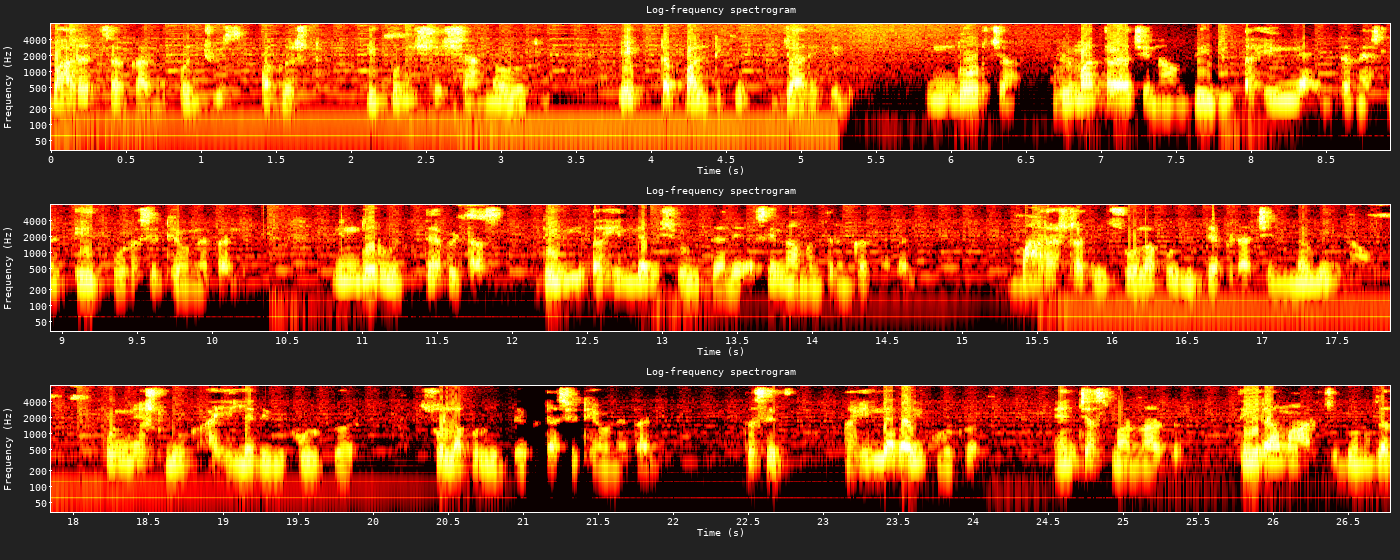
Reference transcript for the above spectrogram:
भारत सरकारने पंचवीस ऑगस्ट एकोणीसशे शहाण्णव रोजी एक टपाल तिकीट जारी केले. इंदोरच्या विमानतळाचे नाव देवी अहिल्या इंटरनॅशनल एअरपोर्ट असे ठेवण्यात आले. इंदोर विद्यापीठास देवी अहिल्या विश्वविद्यालय असे नामांतरण करण्यात आले. महाराष्ट्रातील सोलापूर विद्यापीठाचे नवीन नाव पुण्यश्लोक अहिल्यादेवी होळकर सोलापूर विद्यापीठाशी ठेवण्यात आले. तसेच अहिल्याबाई होळकर यांच्या स्मरणार्थ तेरा मार्च दोन हजार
